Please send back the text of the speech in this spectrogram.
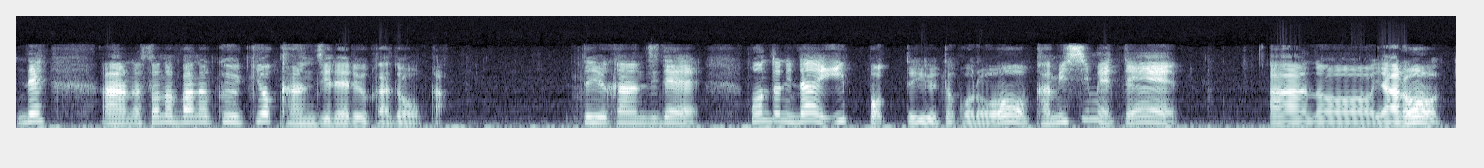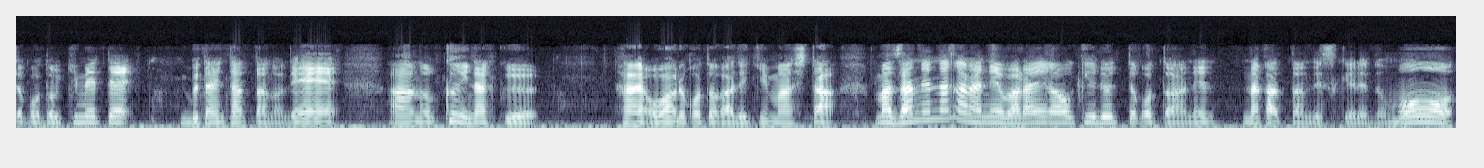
で、あの、その場の空気を感じれるかどうか。っていう感じで、本当に第一歩っていうところを噛みしめて、あの、やろうってことを決めて舞台に立ったので、あの、悔いなく、はい、終わることができました。まあ残念ながらね、笑いが起きるってことはね、なかったんですけれども、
